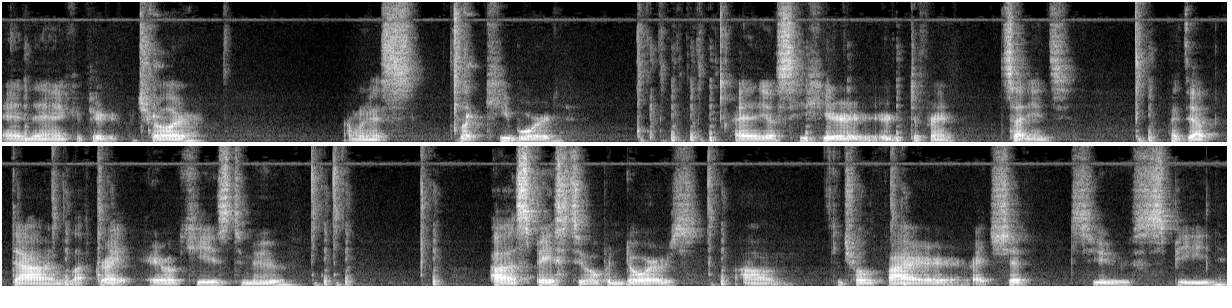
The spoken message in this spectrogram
And then configure controller. I'm going to select keyboard. And you'll see here your different settings like the up, down, left, right arrow keys to move, uh, space to open doors, um, control fire, right shift to speed.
